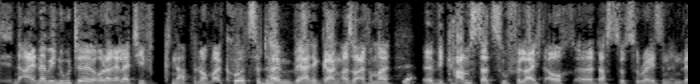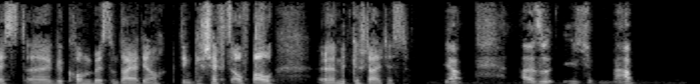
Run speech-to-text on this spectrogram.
in einer Minute oder relativ knapp noch mal kurz zu deinem Werdegang. Also einfach mal, ja. äh, wie kam es dazu vielleicht auch, äh, dass du zu Raisin Invest äh, gekommen bist und da ja den auch den Geschäftsaufbau äh, mitgestaltest? Ja, also ich habe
